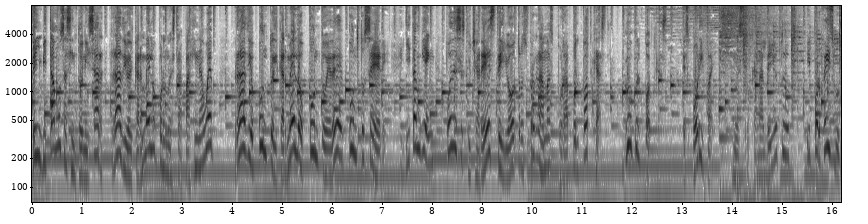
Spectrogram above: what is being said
Te invitamos a sintonizar Radio El Carmelo por nuestra página web radio.elcarmelo.ed.cr y también puedes escuchar este y otros programas por Apple Podcast, Google Podcast, Spotify, nuestro canal de YouTube y por Facebook.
